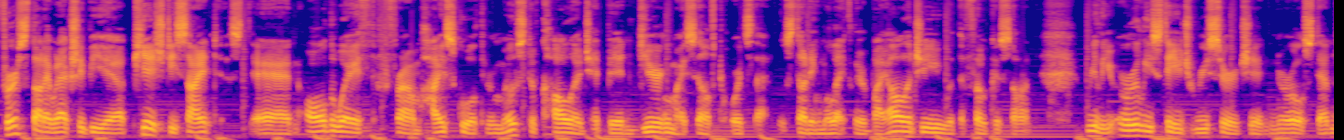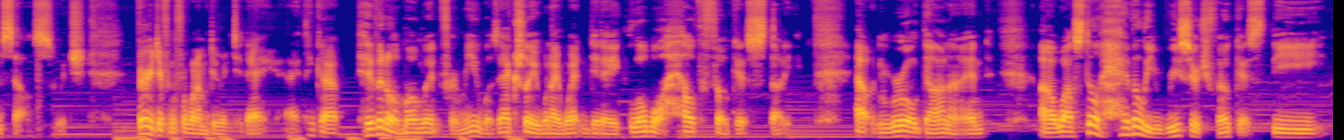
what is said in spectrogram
first thought I would actually be a PhD scientist, and all the way th- from high school through most of college had been gearing myself towards that. I was studying molecular biology with a focus on really early stage research in neural stem cells, which very different from what I'm doing today. I think a pivotal moment for me was actually when I went and did a global health focus study out in rural Ghana. And uh, while still heavily research focused, the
